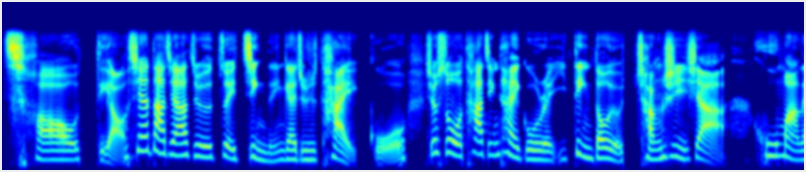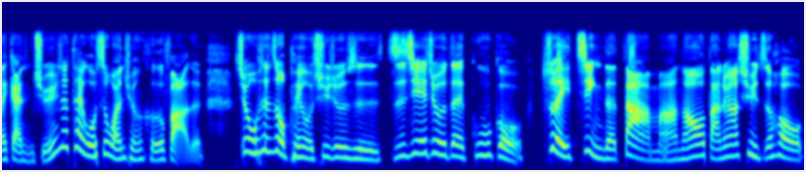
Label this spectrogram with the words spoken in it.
超屌！现在大家就是最近的应该就是泰国，就说我踏进泰国人一定都有尝试一下。呼马的感觉，因为在泰国是完全合法的。就我甚至我朋友去，就是直接就在 Google 最近的大麻，然后打电话去之后，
